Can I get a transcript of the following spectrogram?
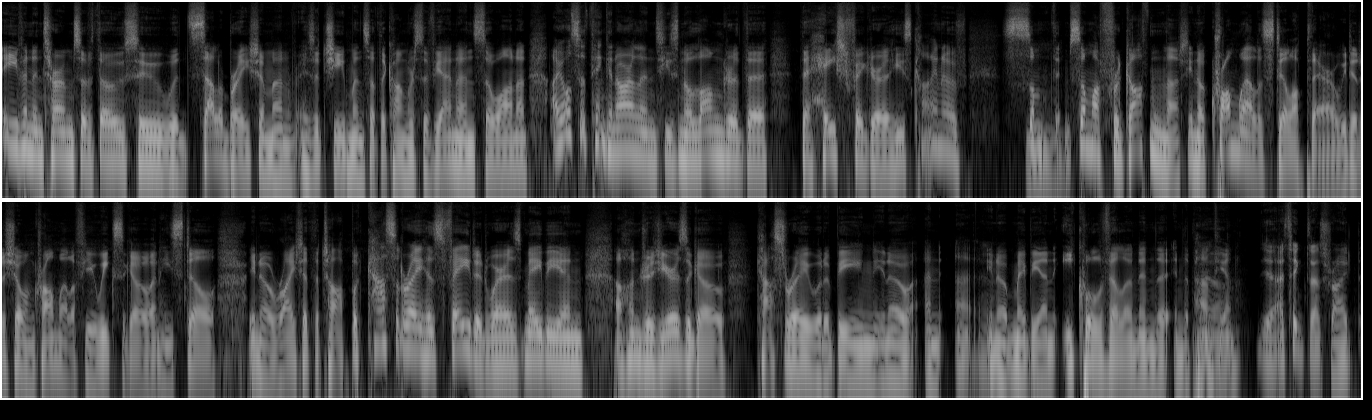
even in terms of those who would celebrate him and his achievements at the Congress of Vienna and so on. And I also think in Ireland he's no longer the the hate figure. He's kind of something mm. somewhat forgotten that you know Cromwell is still up there. We did a show on Cromwell a few weeks ago, and he's still you know right at the top. But Castlereagh has faded, whereas maybe in a hundred years ago, Castlereagh would have been you know an uh, yeah. you know maybe an equal villain in the in the pantheon. Yeah, yeah I think that's right.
